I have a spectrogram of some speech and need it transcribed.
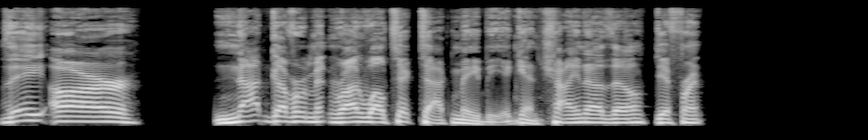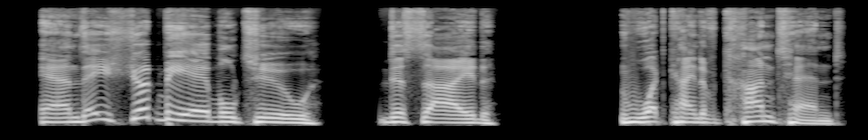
they are not government run. Well, TikTok maybe. Again, China, though, different. And they should be able to decide what kind of content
